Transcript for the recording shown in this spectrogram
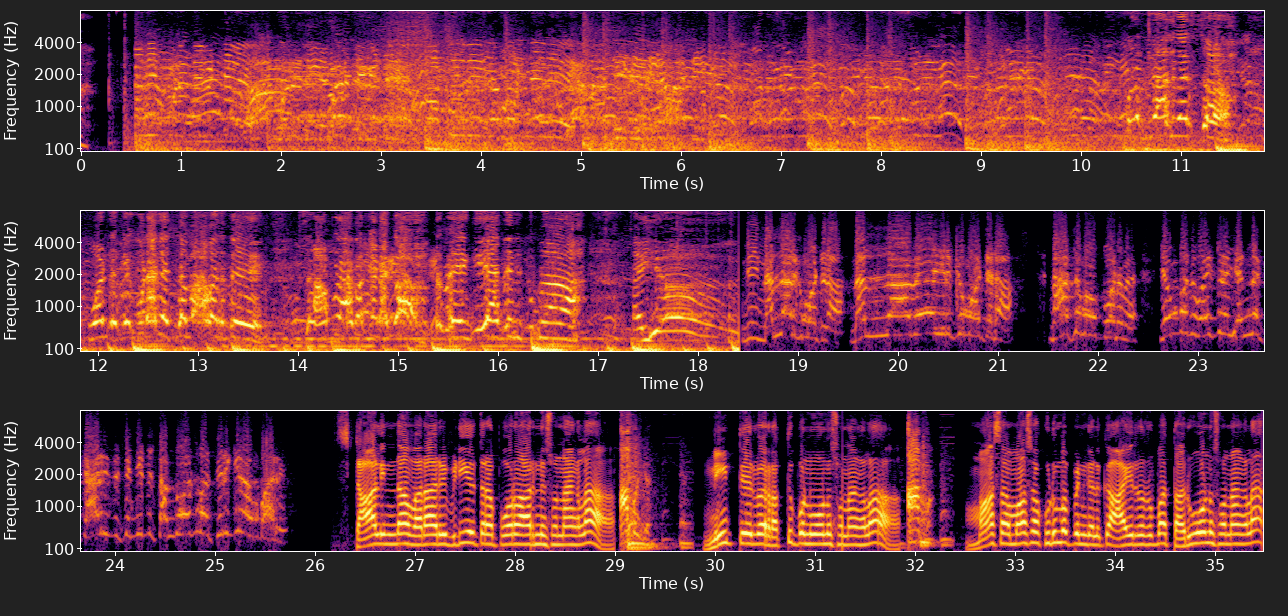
எங்கேயாவது இருக்குமா ஐயோ. நீ நல்லா இருக்க மாட்டடா. நல்லாவே இருக்க மாட்டடா. நாசமா போனவன். எண்பது வயசுல என்ன காரியத்தை செஞ்சுட்டு சந்தோஷமா சிரிக்கிறான் பாரு. ஸ்டாலின் தான் வராரு விடியல் தர போறாருன்னு சொன்னாங்களா? ஆமாங்க. நீட் தேர்வை ரத்து பண்ணுவோம்னு சொன்னாங்களா? ஆமா. மாசம் மாசம் குடும்ப பெண்களுக்கு ஆயிரம் ரூபாய் தருவோம்னு சொன்னாங்களா?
